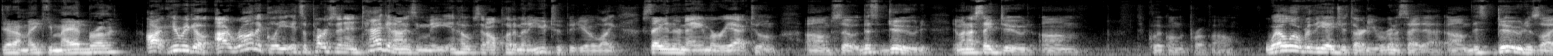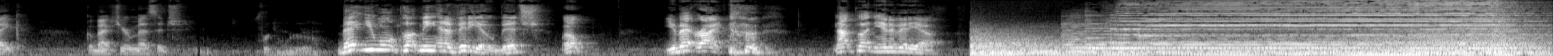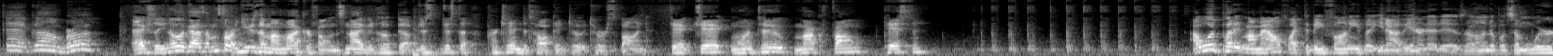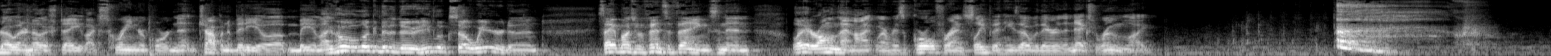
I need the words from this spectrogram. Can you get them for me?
Did I make you mad, brother? All right, here we go. Ironically, it's a person antagonizing me in hopes that I'll put them in a YouTube video, like saying their name or react to them. Um, so this dude, and when I say dude, um, click on the profile. Well over the age of 30, we're gonna say that. Um, this dude is like, go back to your message. Freaking weirdo. Bet you won't put me in a video, bitch. Well, you bet right. Not putting you in a video. Actually, you know what, guys? I'm gonna start using my microphone that's not even hooked up, just just to pretend to talk into it to respond. Check, check, one, two, microphone, testing. I would put it in my mouth, like, to be funny, but you know how the internet is. I'll end up with some weirdo in another state, like, screen recording it and chopping the video up and being like, oh, look at this dude, he looks so weird, and then say a bunch of offensive things, and then later on that night, whenever his girlfriend's sleeping, he's over there in the next room, like,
